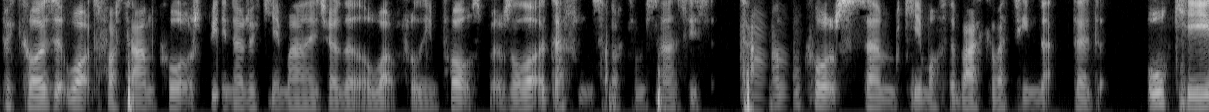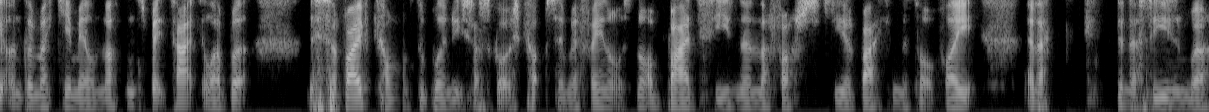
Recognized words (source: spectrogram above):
because it worked for Tam Courts being a rookie manager, that it'll work for Liam Fox. But there's a lot of different circumstances. Tam Courts um, came off the back of a team that did okay under Micky Mellon, nothing spectacular, but they survived comfortably and reached a Scottish Cup semi final. It's not a bad season in their first year back in the top flight, in a in a season where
